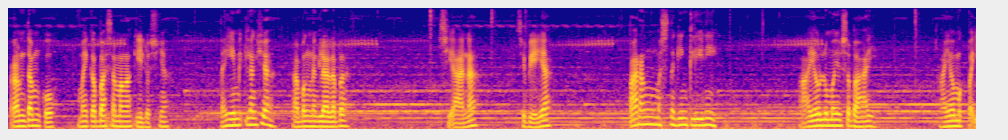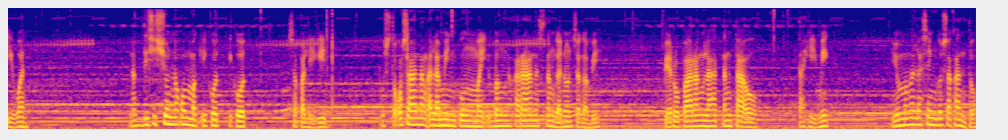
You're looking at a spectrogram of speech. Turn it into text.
Ramdam ko may kaba sa mga kilos niya. Tahimik lang siya habang naglalaba. Si Ana, si Bea, parang mas naging clingy. Ayaw lumayo sa bahay. Ayaw magpaiwan. Nagdesisyon ako mag-ikot-ikot sa paligid. Gusto ko sanang alamin kung may ibang nakaranas ng ganun sa gabi. Pero parang lahat ng tao, tahimik. Yung mga lasenggo sa kanto,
